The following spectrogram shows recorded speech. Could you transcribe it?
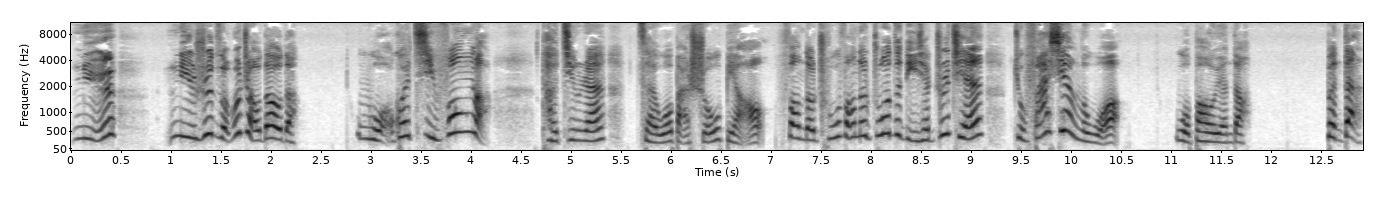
你，你是怎么找到的？我快气疯了！他竟然在我把手表放到厨房的桌子底下之前，就发现了我。我抱怨道：“笨蛋，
